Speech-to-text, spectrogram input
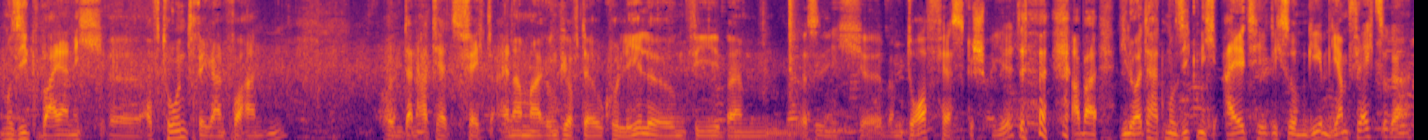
Musik war ja nicht äh, auf Tonträgern vorhanden. Und dann hat jetzt vielleicht einer mal irgendwie auf der Ukulele irgendwie beim, weiß ich nicht, äh, beim Dorffest gespielt. Aber die Leute hat Musik nicht alltäglich so umgeben. Die haben vielleicht sogar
